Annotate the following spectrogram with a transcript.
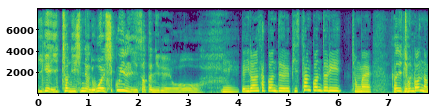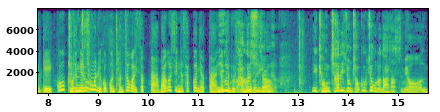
이게 2020년 5월 19일 있었던 일이에요. 네. 그러니까 이런 사건들 비슷한 건들이 정말 그 아니, 100건 전, 넘게 있고 그중에 전조, 27건 전조가 있었다. 막을 수 있는 사건이었다. 이렇게 볼 수 있는 거죠. 있는, 이 경찰이 좀 적극적으로 나섰으면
